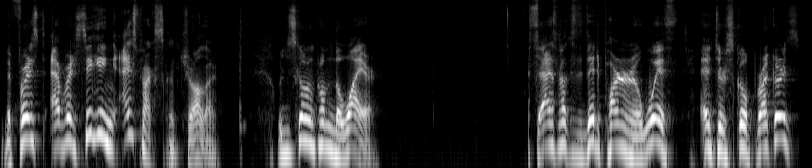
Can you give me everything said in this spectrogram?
the first ever seeking Xbox controller, which is coming from The Wire. So Xbox did partner with Interscope Records,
